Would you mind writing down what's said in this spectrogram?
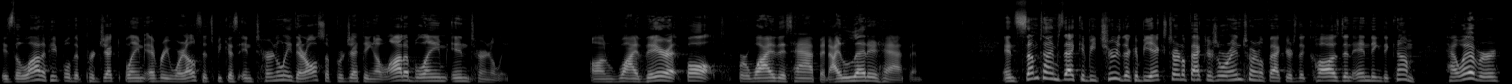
is a lot of people that project blame everywhere else, it's because internally they're also projecting a lot of blame internally on why they're at fault for why this happened. I let it happen. And sometimes that could be true. There could be external factors or internal factors that caused an ending to come. However,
